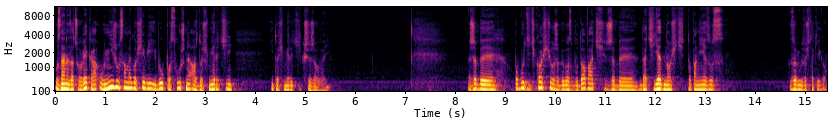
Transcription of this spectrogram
uznany za człowieka, uniżył samego siebie i był posłuszny aż do śmierci i to śmierci krzyżowej żeby pobudzić Kościół, żeby go zbudować, żeby dać jedność, to Pan Jezus zrobił coś takiego.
